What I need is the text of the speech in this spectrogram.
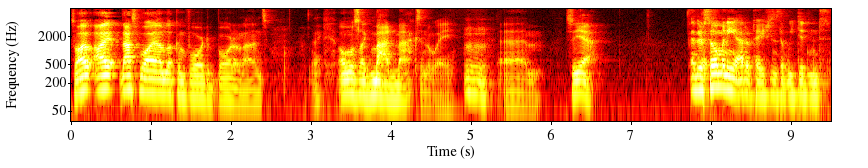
So I, I that's why I'm looking forward to Borderlands, like almost like Mad Max in a way. Um, so yeah, And there's so many adaptations that we didn't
